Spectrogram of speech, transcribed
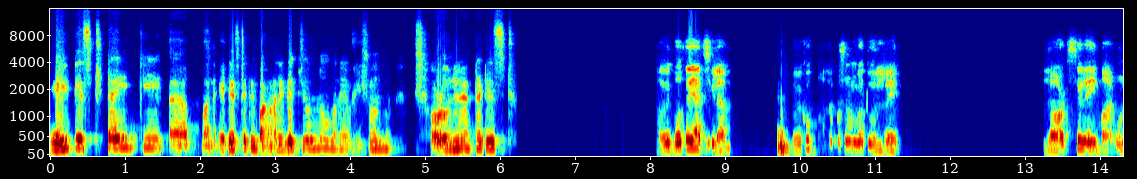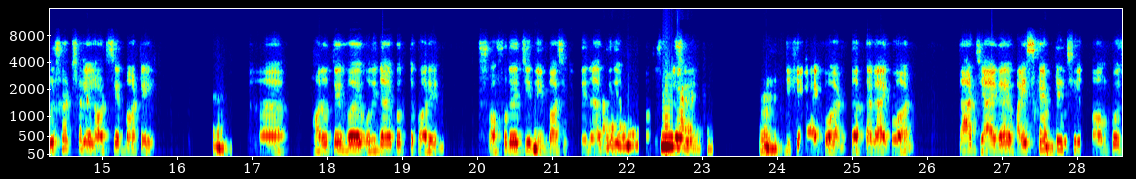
এই টেস্টটাই কি আহ, মানে এই টেস্টটা কি বাঙালিদের জন্য মানে ভীষণ স্মরণীয় একটা টেস্ট আমি বলতে যাচ্ছিলাম তুমি খুব ভালো প্রসঙ্গ তুললে। লর্ডসের এই উনষাট সালে লর্ডসের মাঠে আহ, ভারতের হয়ে অধিনায়কত্ব করেন সফরের যে নির্বাচিত অধিনায়ক তিনি ডিকে গায়কোয়াড় দত্তা গায়কোয়াড় তার জায়গায় ভাইস ক্যাপ্টেন ছিলেন পঙ্কজ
